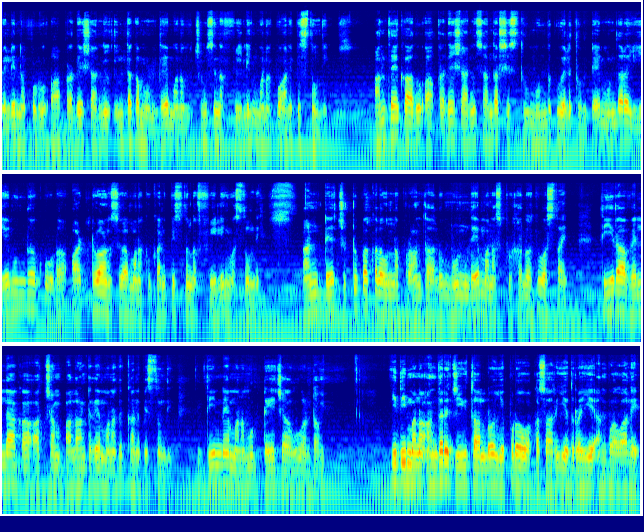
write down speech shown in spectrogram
వెళ్ళినప్పుడు ఆ ప్రదేశాన్ని ఇంతకు ముందే మనం చూసిన ఫీలింగ్ మనకు అనిపిస్తుంది. అంతేకాదు ఆ ప్రదేశాన్ని సందర్శిస్తూ ముందుకు వెళుతుంటే ముందర ఏముందో కూడా అడ్వాన్స్గా మనకు కనిపిస్తున్న ఫీలింగ్ వస్తుంది. అంటే చుట్టుపక్కల ఉన్న ప్రాంతాలు ముందే మన స్పృహలోకి వస్తాయి. తీరా వెళ్ళాక అచ్చం అలాంటిదే మనకు కనిపిస్తుంది. దీన్నే మనము డేజావు అంటాం. ఇది మన అందరి జీవితాల్లో ఎప్పుడో ఒకసారి ఎదురయ్యే అనుభవాలే.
